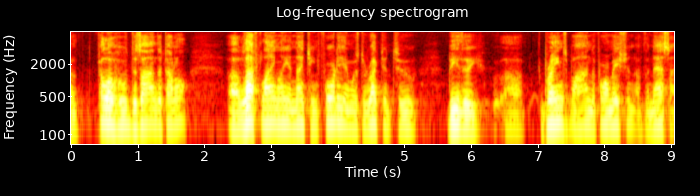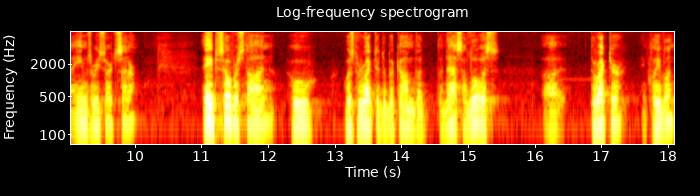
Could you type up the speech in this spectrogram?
the fellow who designed the tunnel, uh, left Langley in 1940 and was directed to be the uh, brains behind the formation of the NASA Ames Research Center. Abe Silverstein, who was directed to become the, the NASA Lewis uh, director in Cleveland.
